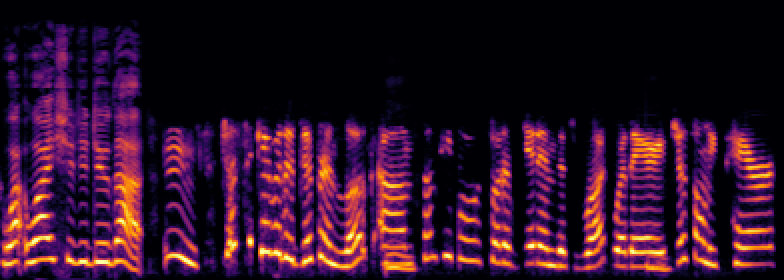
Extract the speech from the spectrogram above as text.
why, why should you do that? Mm, just to give it a different look. Um, mm. Some people sort of get in this rut where they mm. just only pair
